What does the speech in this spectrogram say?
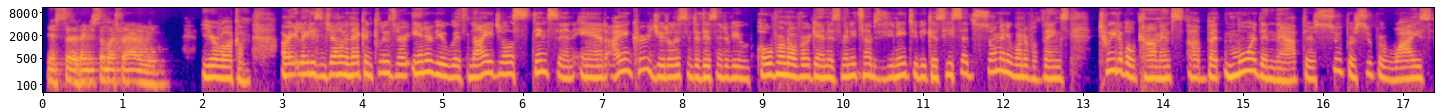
Yes, sir. Thank you so much for having me. You're welcome. All right, ladies and gentlemen, that concludes our interview with Nigel Stinson. And I encourage you to listen to this interview over and over again as many times as you need to because he said so many wonderful things, tweetable comments. Uh, but more than that, there's super, super wise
